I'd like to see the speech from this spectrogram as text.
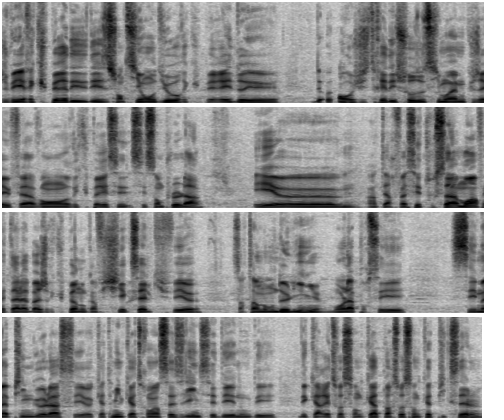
je vais récupérer des, échantillons audio, récupérer des, de- enregistrer des choses aussi moi-même que j'avais fait avant, récupérer ces, ces samples-là et euh, interfacer tout ça. Moi, en fait, à la base, je récupère donc un fichier Excel qui fait euh, un certain nombre de lignes. Bon, là, pour ces, ces mappings-là, c'est euh, 4096 lignes, c'est des, des, des carrés de 64 par 64 pixels.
